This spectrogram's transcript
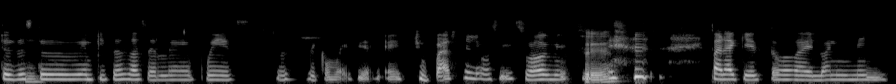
Entonces mm. tú empiezas a hacerle, pues, no sé cómo decirle, chupárselo así suave. Sí. para que esto a él lo anime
